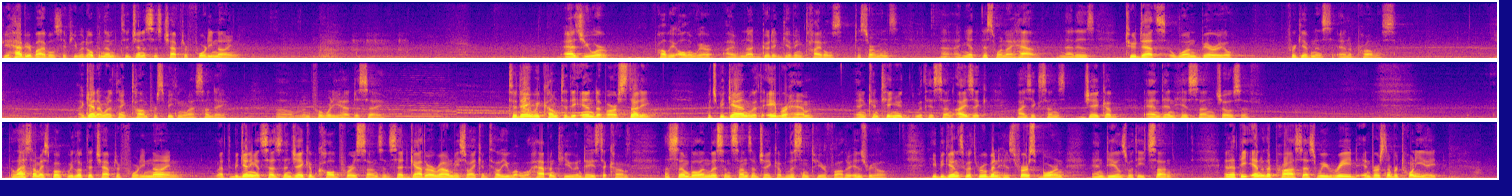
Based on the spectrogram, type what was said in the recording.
If you have your Bibles, if you would open them to Genesis chapter 49. As you are probably all aware, I'm not good at giving titles to sermons, uh, and yet this one I have, and that is Two Deaths, One Burial, Forgiveness, and a Promise. Again, I want to thank Tom for speaking last Sunday um, and for what he had to say. Today we come to the end of our study, which began with Abraham and continued with his son Isaac, Isaac's son Jacob, and then his son Joseph. The last time I spoke, we looked at chapter 49. At the beginning, it says Then Jacob called for his sons and said, Gather around me so I can tell you what will happen to you in days to come. Assemble and listen, sons of Jacob, listen to your father Israel. He begins with Reuben, his firstborn, and deals with each son. And at the end of the process, we read in verse number 28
